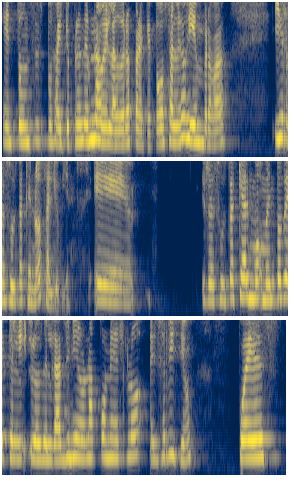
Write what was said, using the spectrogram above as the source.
Entonces, pues hay que prender una veladora para que todo salga bien, ¿verdad? Y resulta que no salió bien. Eh, resulta que al momento de que los del gas vinieron a ponerlo, el servicio, pues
